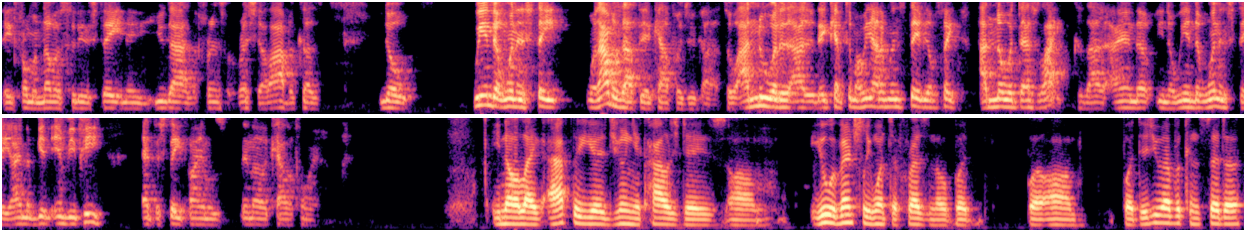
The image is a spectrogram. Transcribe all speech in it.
They from another city and state, and then you guys are friends for the rest of your life because, you know, we end up winning state when I was out there at California College. So I knew what it, I, they kept telling me, we got to win state. I was like, I know what that's like because I, I end up, you know, we end up winning state. I end up getting MVP at the state finals in uh, California. You know, like after your junior college days, um, you eventually went to Fresno, but but um, but did you ever consider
